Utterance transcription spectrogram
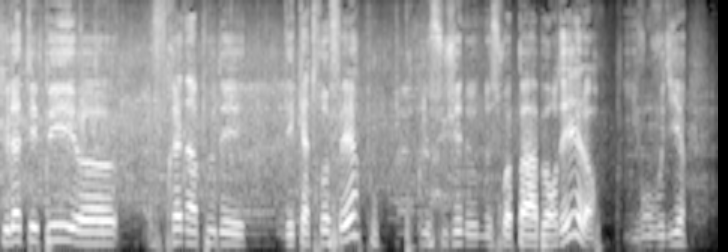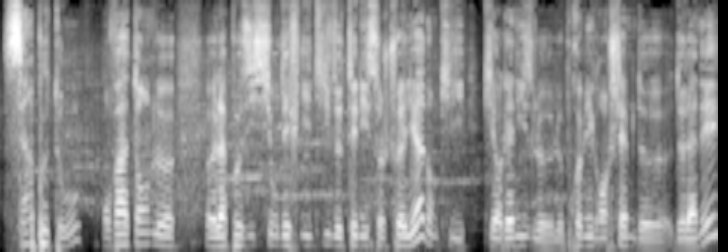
que l'ATP freine un peu des, des quatre fers pour le sujet ne, soit pas abordé. Alors, ils vont vous dire, c'est un peu tôt. On va attendre euh, la position définitive de Tennis Australia, donc qui, organise le, premier grand chelem de, l'année.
